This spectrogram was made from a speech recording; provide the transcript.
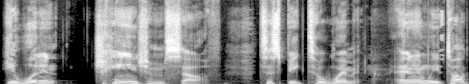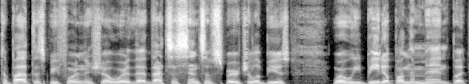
he wouldn't change himself to speak to women. And, and we've talked about this before in the show where that, that's a sense of spiritual abuse where we beat up on the men, but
